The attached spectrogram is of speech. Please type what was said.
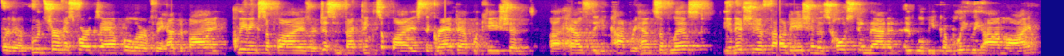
for their food service, for example, or if they had to buy cleaning supplies or disinfecting supplies, the grant application uh, has the comprehensive list. The Initiative Foundation is hosting that and it will be completely online.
